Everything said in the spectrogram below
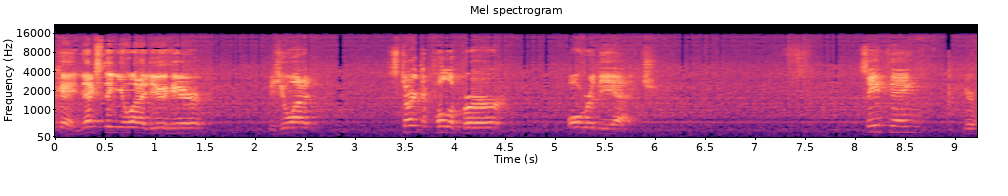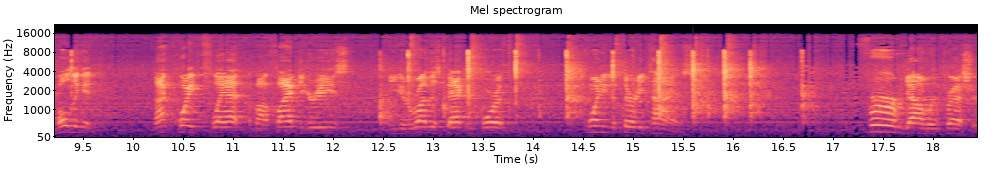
Okay, next thing you want to do here is you want to start to pull a burr over the edge. Same thing, you're holding it not quite flat, about 5 degrees, and you're going to run this back and forth 20 to 30 times. Firm downward pressure.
